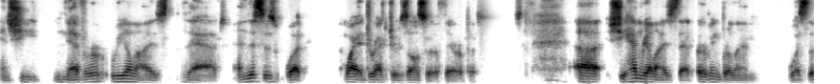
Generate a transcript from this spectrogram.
And she never realized that. And this is what why a director is also a therapist. Uh, she hadn't realized that Irving Berlin was the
